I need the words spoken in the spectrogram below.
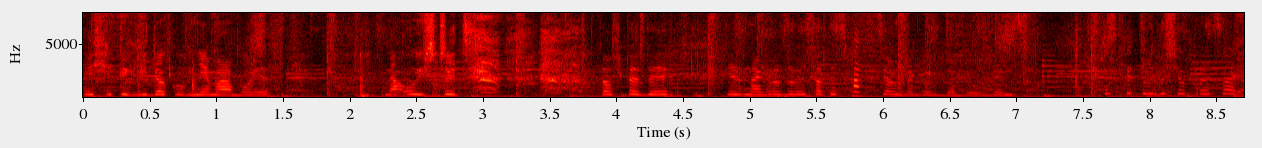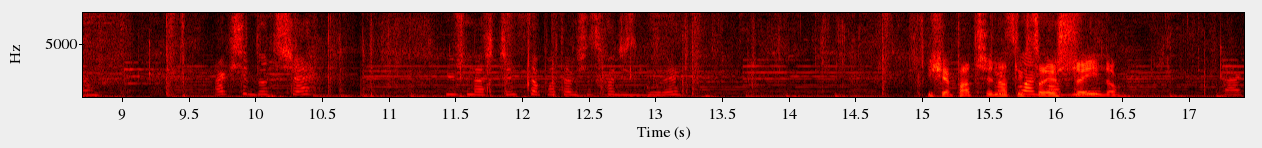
jeśli tych widoków nie ma, bo jest na uj szczyt, to wtedy jest nagrodzony satysfakcją, że go zdobył, więc wszystkie trudy się opłacają. Jak się dotrze już na szczyt, to potem się schodzi z góry. I się patrzy na Jest tych, co jeszcze idą. Tak.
